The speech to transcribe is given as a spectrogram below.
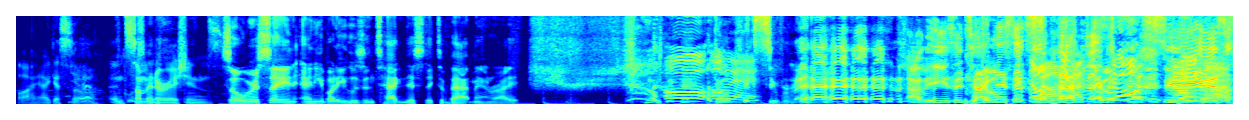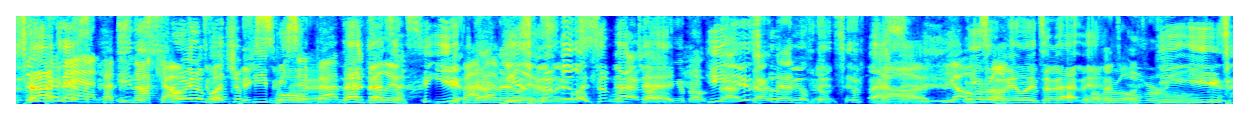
fly? I guess so. Yeah, In some iterations. So we're saying anybody who's antagonistic to Batman, right? Oh, Don't okay. pick Superman. I mean, he's antagonistic. Don't No, that does, Don't that does say not He is count. Superman. That does He not destroyed count. a bunch Don't of people. We said Batman That- villains. a- yeah, Batman Batman's villains. He's a villain to We're talking about he Bat- is Batman a villain villains. to Nah, Batman. you got He's a villain to Batman. That's Overruled. overruled. He is a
